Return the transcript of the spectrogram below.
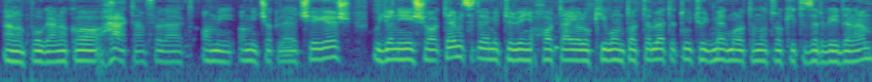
állampolgárnak a hátán felállt, ami, ami csak lehetséges. Ugyanis a természetvédelmi törvény hatály alól kivonta a területet úgy, hogy megmaradt a Natura 2000 védelem,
